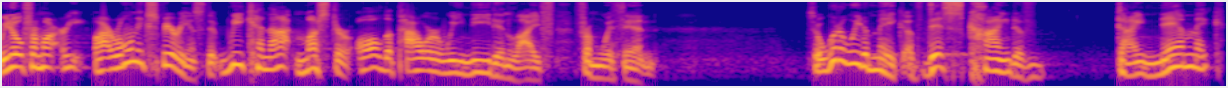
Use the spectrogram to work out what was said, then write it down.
We know from our, our own experience that we cannot muster all the power we need in life from within. So, what are we to make of this kind of dynamic,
